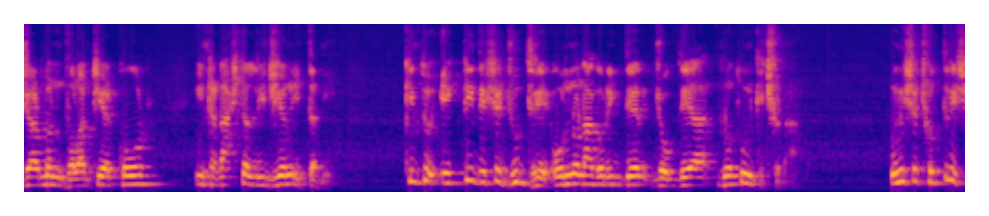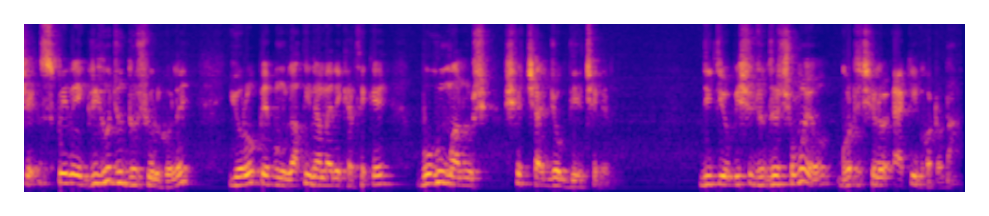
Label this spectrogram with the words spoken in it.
German volunteer corps international legion ইত্যাদি। কিন্তু একটি দেশের যুদ্ধে অন্য নাগরিকদের যোগ দেয়া নতুন কিছু না। উনিশশো ছত্রিশে স্পেনে গৃহযুদ্ধ শুরু হলে ইউরোপ এবং লাতিন আমেরিকা থেকে বহু মানুষ স্বেচ্ছায় যোগ দিয়েছিলেন। দ্বিতীয় বিশ্বযুদ্ধের সময়ও ঘটেছিল একই ঘটনা।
